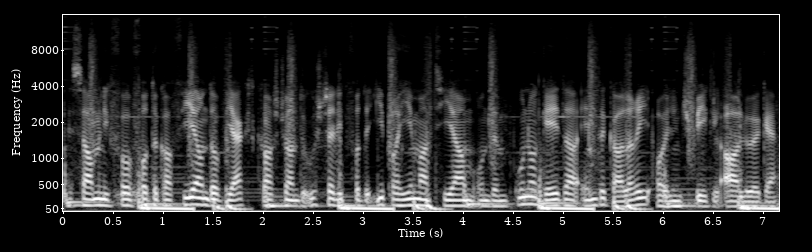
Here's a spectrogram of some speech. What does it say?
Eine Sammlung von Fotografien und Objekten kannst du an der Ausstellung von der Ibrahima Tiam und dem Bruno Geda in der Galerie Eulenspiegel anschauen.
